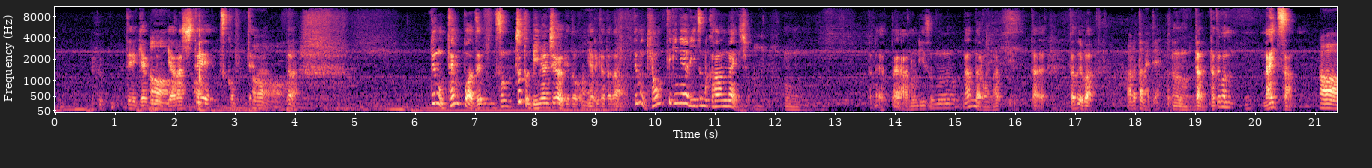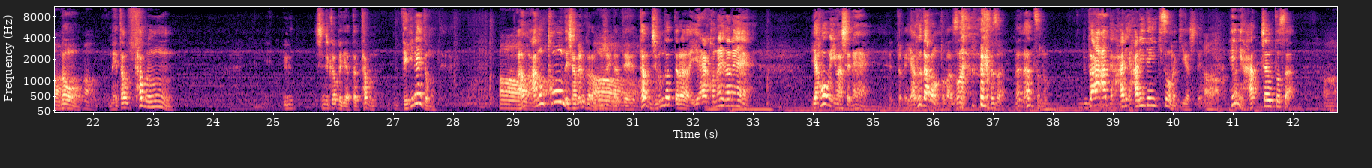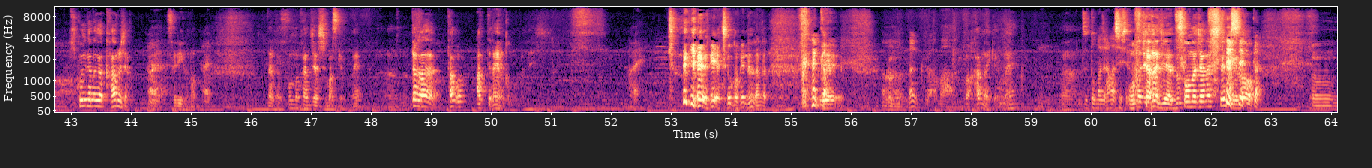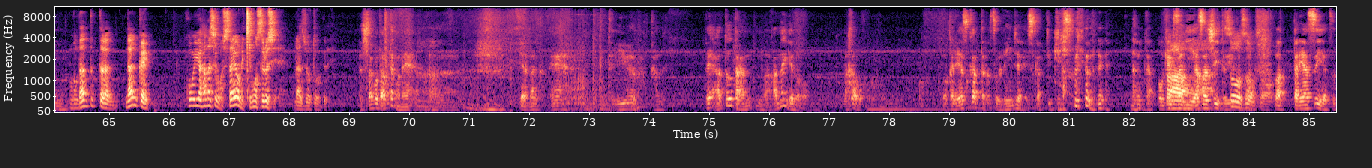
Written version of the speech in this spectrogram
振ってギャグやらして突っ込むみたいな。ああ。だからでもテンポは全そのちょっと微妙に違うけどうん。やり方が。でも基本的にはリズム変わんないでしょ、うん、だからやっぱりあのリズムなんだろうなっていう。た例えば、うん改めて？うん、だ例えばナイツさんのネタを多分う新宿カフェでやったら多分できないと思うんだよね。あああのトーンで喋るから面白いなって。多分自分だったら「いやこの間ねヤホー見ましてね」とか「ヤフーだろ」とかそんな なんかさななんつうの？バーって張り張りでいきそうな気がして。変に張っちゃうとさあ聞こえ方が変わるじゃん。あはい。はいセリフの。はい。なんかそんな感じはしますけどね、うん、だから多分合ってないのかもわはいかんないい。やいやいやちょごめんね。なんかなんか、うん。なんかまあ、わかんないけどね、うん。うん。ずっと同じ話してる。同じ話いやずっと同じ話してんだけど。うんもうなんだったら何回こういう話もしたような気もするしねラジオトークで。したことあったかね、いやなんかねっていうような感じ。であとたん分かんないけどなんか分かりやすかったらそれでいいんじゃないですかっていう気がするけどね。なんかお客さんに優しいというかそうそうそう。分かりやすいやつ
